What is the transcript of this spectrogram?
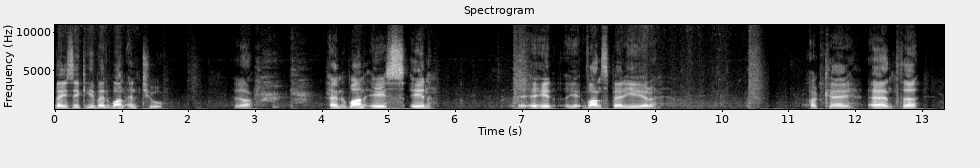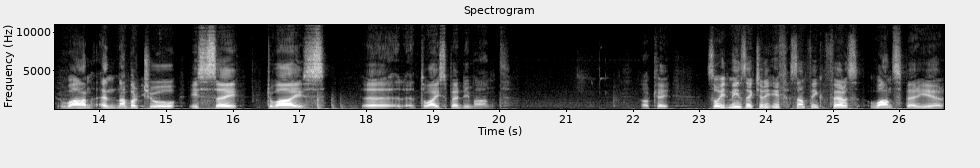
basic even one and two. Yeah and one is in, in, in once per year. Okay, and uh, one, and number two is say twice uh, twice per demand. Okay, so it means actually if something fails once per year,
